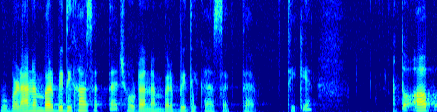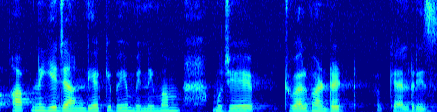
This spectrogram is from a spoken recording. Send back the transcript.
वो बड़ा नंबर भी दिखा सकता है, छोटा नंबर भी दिखा सकता है, ठीक है? तो अब आपने ये जान लिया कि भाई मिनिमम मुझे 1200 कैलोरीज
